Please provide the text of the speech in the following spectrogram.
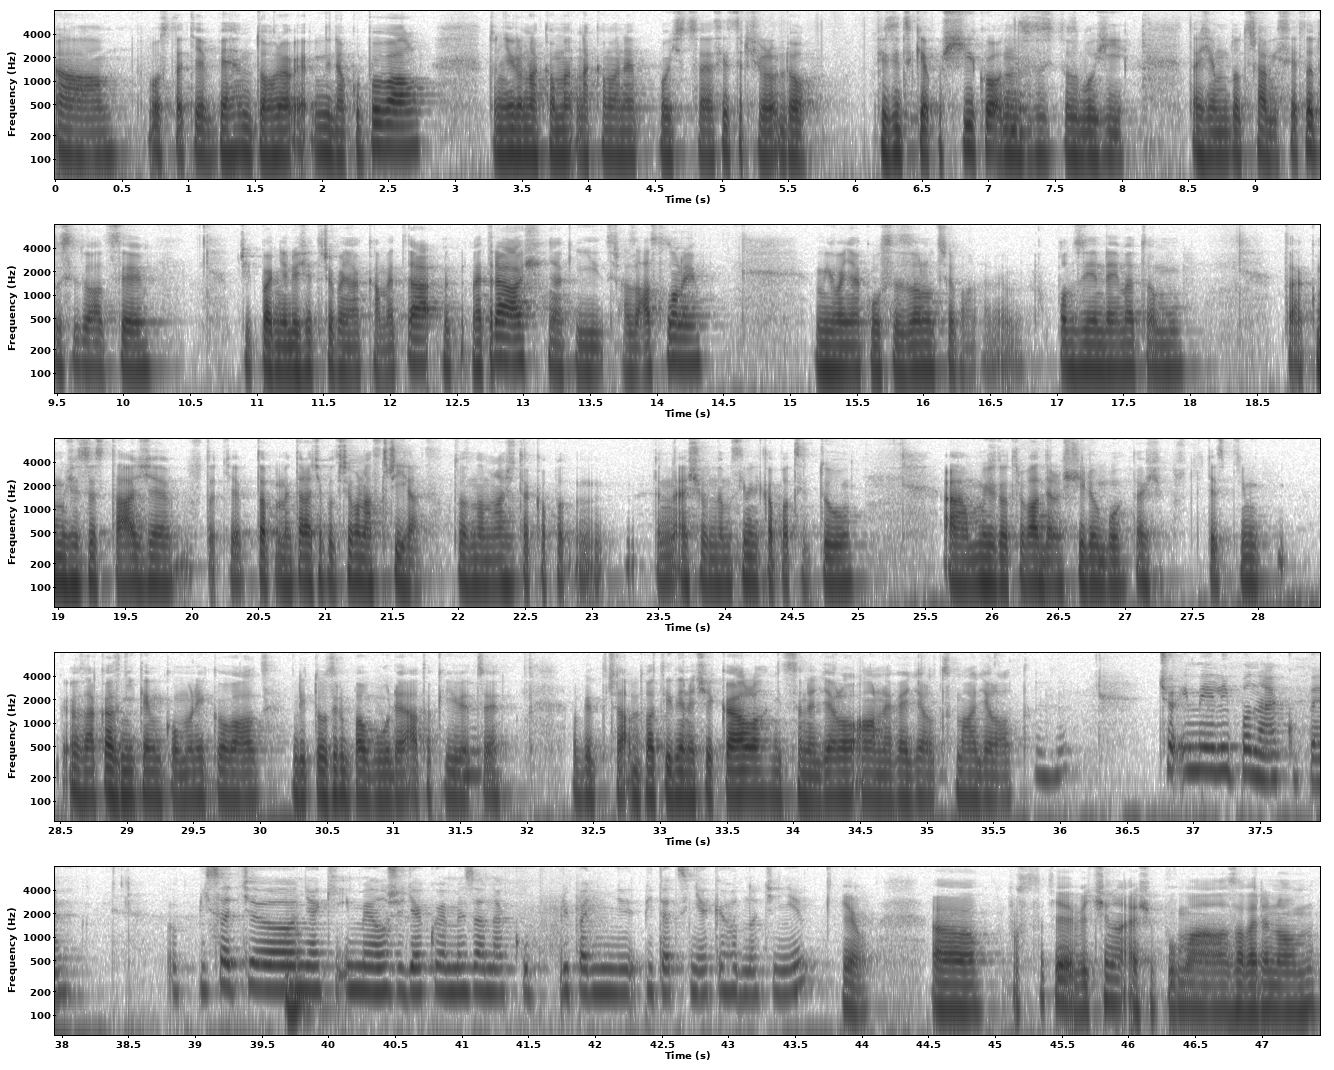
a v podstatě během toho, kdy nakupoval, to někdo na, kamen, na kamenné pobočce si strčil do fyzického košíku, odnesl si to zboží. Takže mu to třeba vysvětlil tu situaci, případně když je třeba nějaká metra, metráž, nějaký třeba záslony, mývá nějakou sezonu, třeba nevím, podzim, dejme tomu, tak může se stát, že v podstatě ta metráž je potřeba nastříhat. To znamená, že ta kapa- ten e-shop nemusí mít kapacitu a může to trvat delší dobu. Takže prostě s tím zákazníkem komunikovat, kdy to zhruba bude a takové mm. věci. Aby třeba dva týdny nečekal, nic se nedělo a nevěděl, co má dělat. Mm-hmm. Čo e-maily po nákupe? Písať mm. nějaký e-mail, že děkujeme za nákup, případně pýtať si nějaké hodnotení? Jo. Eh, v podstatě většina e-shopů má zavedeno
